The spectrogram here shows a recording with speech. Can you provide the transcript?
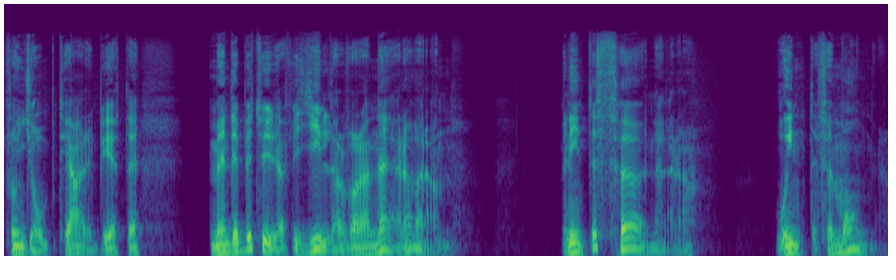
från jobb till arbete. Men det betyder att vi gillar att vara nära varann. Men inte för nära och inte för många.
